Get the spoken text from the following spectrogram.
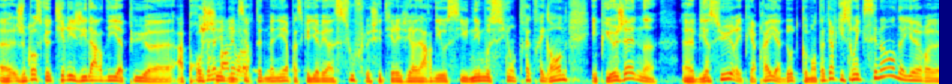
Je pense que Thierry Gilardi a pu approcher d'une voilà. certaine manière parce qu'il y avait un souffle chez Thierry Gilardi aussi, une émotion très très grande. Et puis Eugène. Euh, bien sûr, et puis après il y a d'autres commentateurs qui sont excellents d'ailleurs. Euh,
